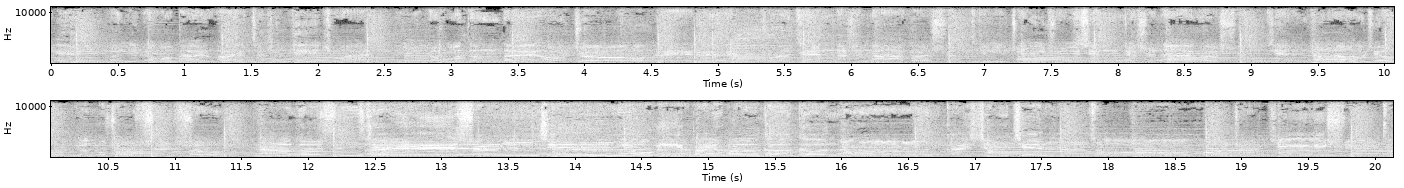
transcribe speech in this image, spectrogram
你让我徘徊在千里之外你让我等待好久 baby 突然间？那是哪个瞬间？你终于出现就是那个瞬间？等了好久忍不住伸手那个瞬间？一瞬间？有一百万个可能该向前走或者继续等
